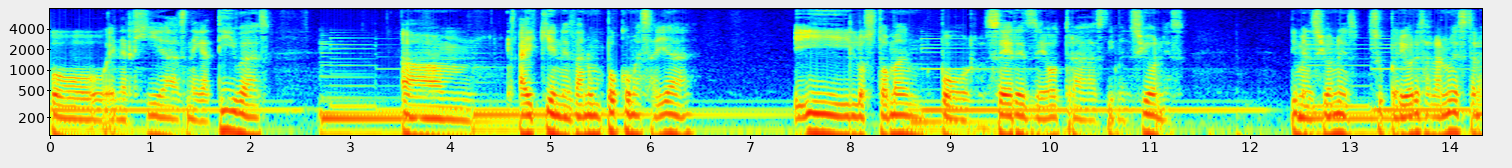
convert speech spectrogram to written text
o energías negativas. hay quienes van un poco más allá y los toman por seres de otras dimensiones, dimensiones superiores a la nuestra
